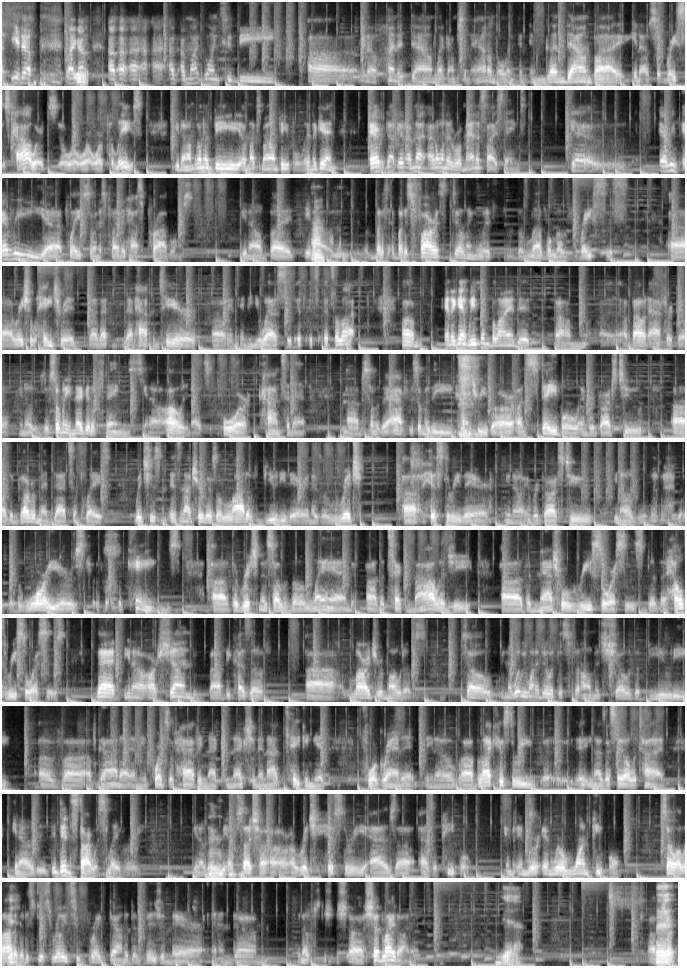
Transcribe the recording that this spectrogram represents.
you know, like I'm, I, I, I, I'm not going to be uh, you know, hunted down like I'm some animal and, and, and, gunned down by, you know, some racist cowards or, or, or police. You know, I'm going to be amongst my own people. And again, every, I'm not. I don't want to romanticize things. Yeah, every every uh, place on this planet has problems. You know, but you know, uh but but as far as dealing with the level of racist uh, racial hatred uh, that that happens here uh, in, in, the U.S. It, it's it's a lot. Um, and again, we've been blinded um, about Africa. You know, there's so many negative things. You know, oh, you know, it's a poor continent. Um, some of the some of the countries are unstable in regards to uh, the government that's in place, which is is not true. There's a lot of beauty there, and there's a rich uh, history there. You know, in regards to you know the, the, the warriors, the, the kings, uh, the richness of the land, uh, the technology, uh, the natural resources, the, health resources that you know are shunned uh, because of larger motives. So, you know, what we want to do with this film is show the beauty of uh, of Ghana and the importance of having that connection and not taking it for granted. You know, uh, Black history, uh, you know, as I say all the time, you know, it, it, didn't start with slavery. You know, mm-hmm. we have such a, a, rich history as a, as a people, and, and we're and we're one people. So a lot yeah. of it is just really to break down the division there and um, you know sh- uh, shed light on it. Yeah. Um, Chuck,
